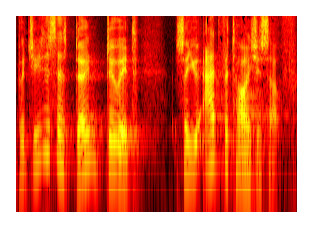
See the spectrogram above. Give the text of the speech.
But Jesus says, don't do it so you advertise yourself.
